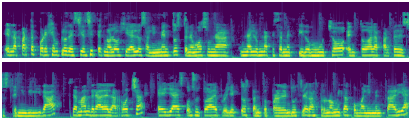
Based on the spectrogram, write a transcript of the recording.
En la parte, por ejemplo, de ciencia y tecnología de los alimentos tenemos una, una alumna que se ha metido mucho en toda la parte de sostenibilidad. Se llama Andrea de la Rocha. Ella es consultora de proyectos tanto para la industria gastronómica como alimentaria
